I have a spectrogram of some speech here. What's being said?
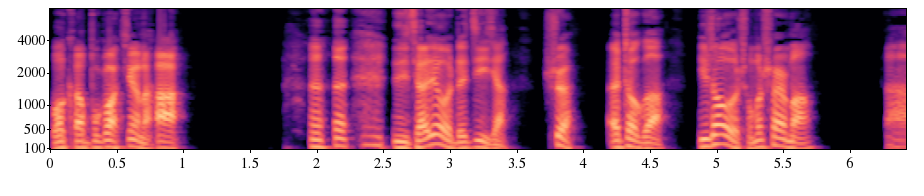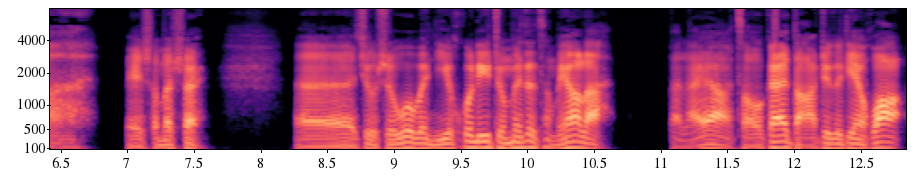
我可不高兴了哈！你瞧瞧我这记性，是哎，赵哥，你找我有什么事儿吗？啊，没什么事儿，呃，就是问问你婚礼准备的怎么样了。本来呀，早该打这个电话，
